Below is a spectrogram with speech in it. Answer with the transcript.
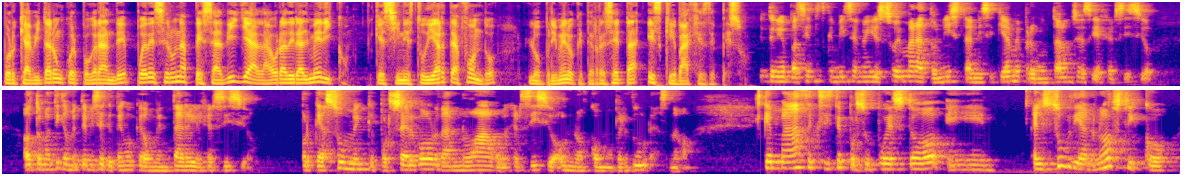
porque habitar un cuerpo grande puede ser una pesadilla a la hora de ir al médico, que sin estudiarte a fondo lo primero que te receta es que bajes de peso. He tenido pacientes que me dicen, oye, soy maratonista, ni siquiera me preguntaron si hacía ejercicio. Automáticamente me dice que tengo que aumentar el ejercicio, porque asumen que por ser gorda no hago ejercicio o no como verduras, ¿no? ¿Qué más? Existe, por supuesto, eh, el subdiagnóstico,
